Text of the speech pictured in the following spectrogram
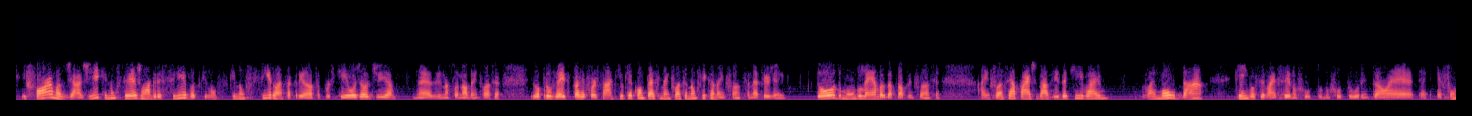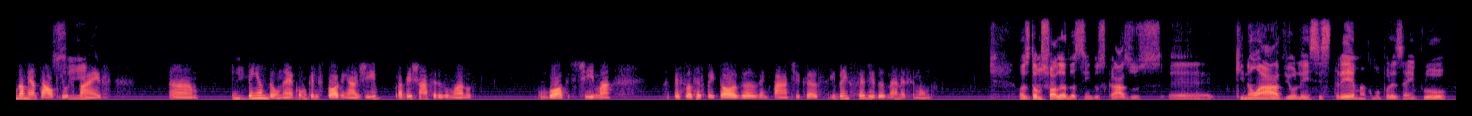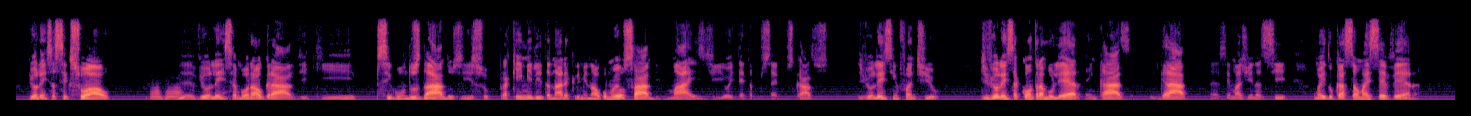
e formas de agir que não sejam agressivas, que não, que não firam essa criança, porque hoje é o dia né, nacional da infância. Eu aproveito para reforçar que o que acontece na infância não fica na infância, né, Fergei? Todo mundo lembra da própria infância. A infância é a parte da vida que vai, vai moldar quem você vai ser no futuro. No futuro. Então, é, é, é fundamental que os Sim. pais ah, entendam né, como que eles podem agir para deixar seres humanos com boa autoestima, pessoas respeitosas, empáticas e bem-sucedidas né, nesse mundo. Nós estamos falando assim dos casos é, que não há violência extrema, como por exemplo violência sexual, Uhum. é, violência moral grave, que segundo os dados, isso para quem milita na área criminal como eu sabe, mais de 80% dos casos de violência infantil, de violência contra a mulher em casa, grave. né? Você imagina se uma educação mais severa,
